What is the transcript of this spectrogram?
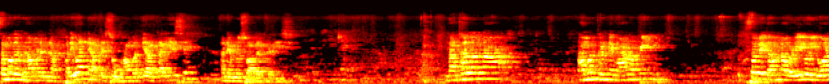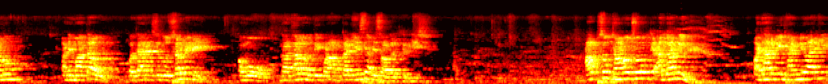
સમગ્ર બ્રાહ્મણના પરિવારને આપણે સૌ ભામવતી આવકારીએ છીએ અને એમનું સ્વાગત કરીએ છીએ. નાથાલાલના આમંત્રણને માન આપી સર્વે ગામના વડીલો, યુવાનો અને માતાઓ પધારે છે તો સર્વેને અમો નાથાલાલથી પણ આવકારીએ છીએ અને સ્વાગત કરીએ છીએ. આપ સૌ જાણો છો કે આગામી અઢારમી જાન્યુઆરી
